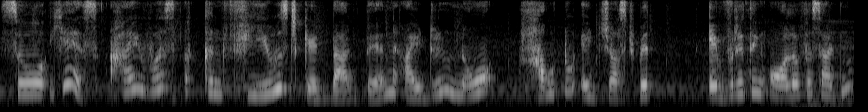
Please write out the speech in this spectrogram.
So, yes, I was a confused kid back then. I didn't know how to adjust with everything all of a sudden.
